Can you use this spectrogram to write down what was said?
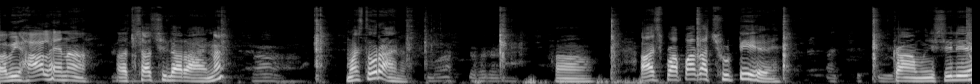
अभी हाल है ना? अच्छा छिला रहा है ना? मस्त हो रहा है ना? हाँ। आज पापा का छुट्टी है। काम इसीलिए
